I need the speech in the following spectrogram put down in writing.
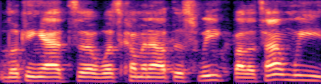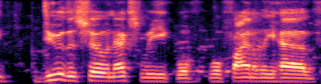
looking at uh, what's coming out this week, by the time we do the show next week, we'll we'll finally have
